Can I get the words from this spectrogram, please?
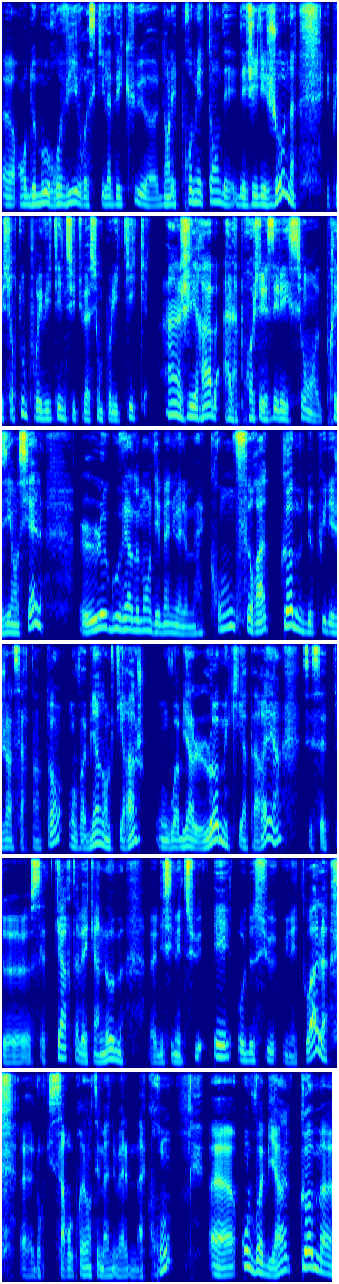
en deux mots, revivre ce qu'il a vécu dans les premiers temps des, des, Gilets jaunes, et puis surtout pour éviter une situation politique ingérable à l'approche des élections euh, présidentielles, le gouvernement d'Emmanuel Macron fera comme depuis déjà un certain temps, on le voit bien dans le tirage, on voit bien l'homme qui apparaît, hein. c'est cette, euh, cette carte avec un homme euh, dessiné dessus et au-dessus une étoile, donc ça représente Emmanuel Macron. On le voit bien, comme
